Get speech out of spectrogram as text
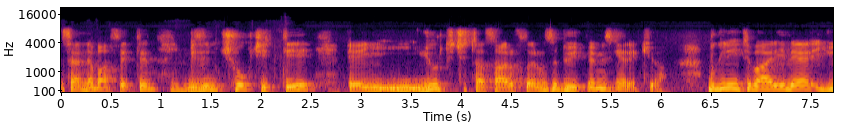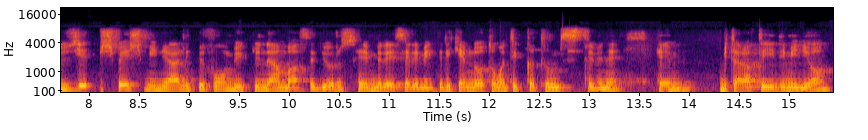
sen de bahsettin. Bizim çok ciddi e, yurt içi tasarruflarımızı büyütmemiz gerekiyor. Bugün itibariyle 175 milyarlık bir fon büyüklüğünden bahsediyoruz. Hem bireysel emeklilik hem de otomatik katılım sistemini hem bir tarafta 7 milyon,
